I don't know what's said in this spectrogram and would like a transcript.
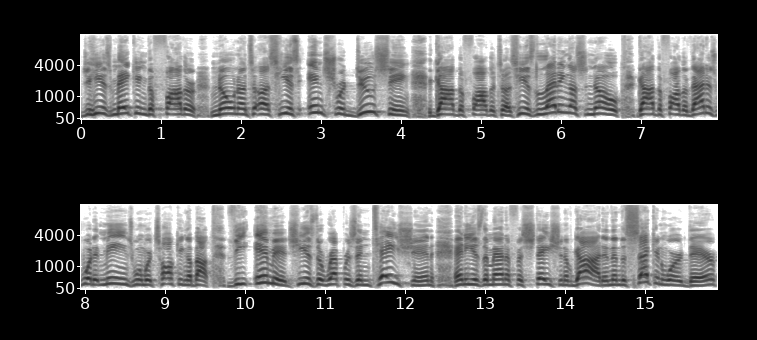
he is making the Father known unto us. He is introducing God the Father to us. He is letting us know God the Father. That is what it means when we're talking about the image. He is the representation and he is the manifestation manifestation of God. And then the second word there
